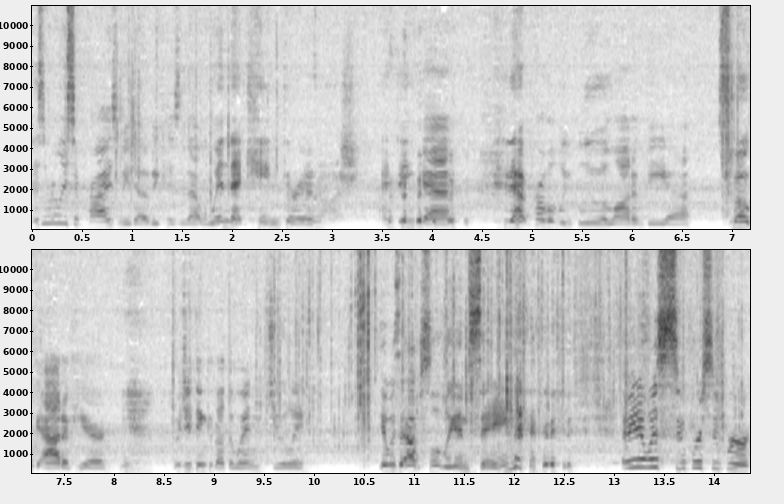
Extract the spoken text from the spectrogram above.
Doesn't really surprise me though because of that wind that came through. Gosh. I think uh, that probably blew a lot of the uh, smoke out of here. What'd you think about the wind, Julie? It was absolutely insane. I mean, it was super, super,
